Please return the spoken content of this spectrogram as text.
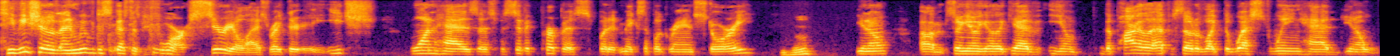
TV shows, and we've discussed this before, are serialized, right? There, each one has a specific purpose, but it makes up a grand story. Mm-hmm. You know, um, so you know, you know, like you have, you know, the pilot episode of like The West Wing had, you know,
